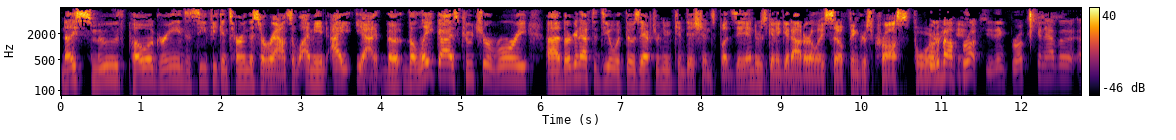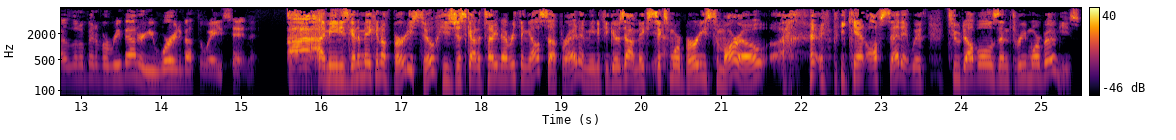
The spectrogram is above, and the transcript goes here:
nice smooth POA greens and see if he can turn this around. So, I mean, I, yeah, the, the late guys, Kuchar, Rory, uh, they're going to have to deal with those afternoon conditions, but Xander's going to get out early. So fingers crossed for. What about Brooks? Do you think Brooks can have a, a little bit of a rebound or are you worried about the way he's hitting it? I mean, he's going to make enough birdies too. He's just got to tighten everything else up, right? I mean, if he goes out and makes yeah. six more birdies tomorrow, he can't offset it with two doubles and three more bogeys.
